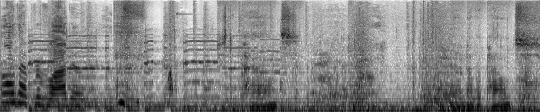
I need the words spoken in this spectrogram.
All that bravado. Just a pounce. Pounce.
